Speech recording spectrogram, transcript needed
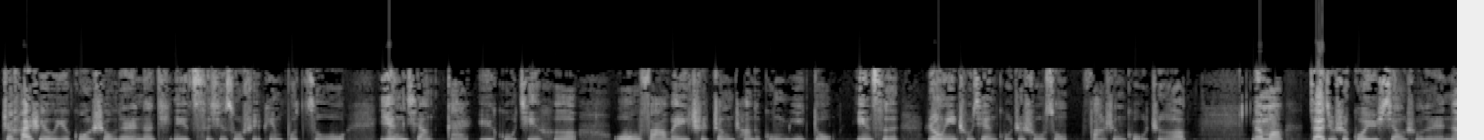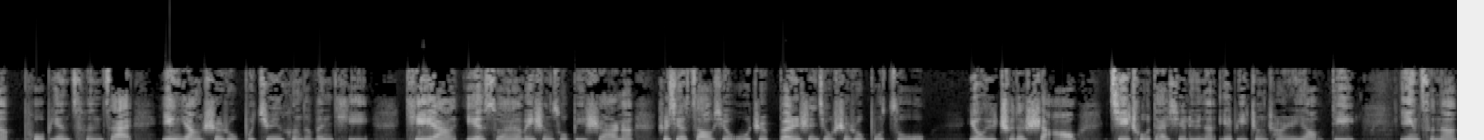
这还是由于过瘦的人呢，体内雌激素水平不足，影响钙与骨结合，无法维持正常的骨密度，因此容易出现骨质疏松，发生骨折。那么，再就是过于消瘦的人呢，普遍存在营养摄入不均衡的问题。铁呀、叶酸、维生素 B 十二呢，这些造血物质本身就摄入不足。由于吃的少，基础代谢率呢也比正常人要低，因此呢，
